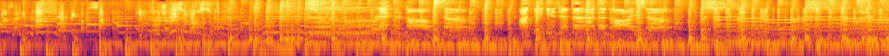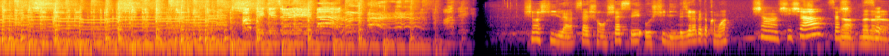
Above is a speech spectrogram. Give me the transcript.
François, ça n'est pas tout à fait comme ça qu'il faut jouer ce morceau. Chinchilla sachant chasser au Chili. Vas-y, répète après moi. Chin, chicha, ça Non, non, non, non.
